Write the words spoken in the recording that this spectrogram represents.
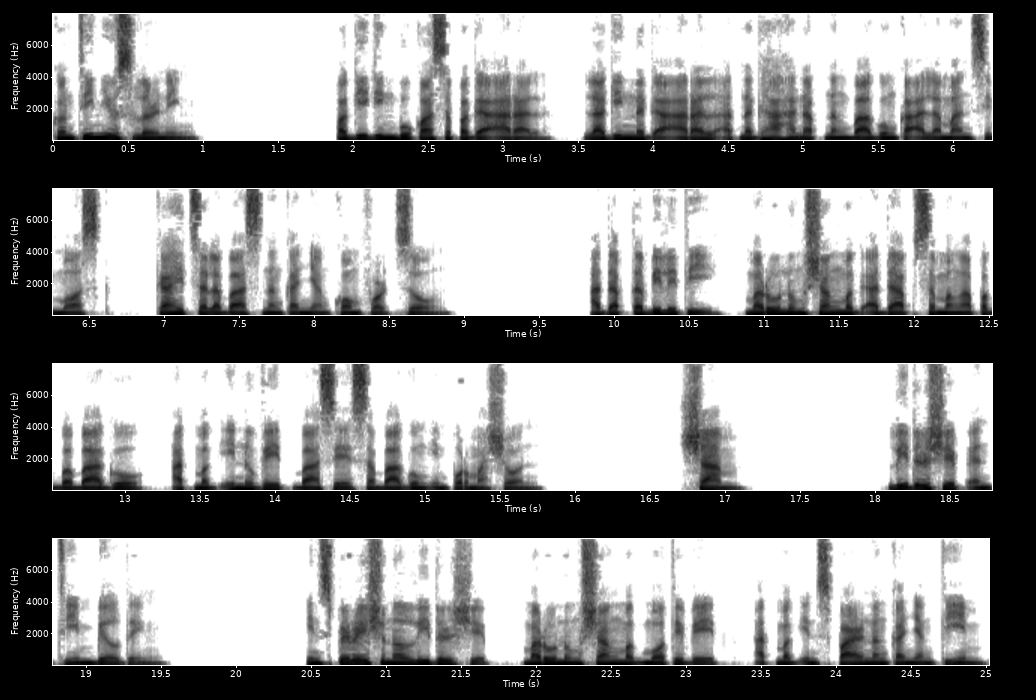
Continuous learning. Pagiging bukas sa pag-aaral, laging nag-aaral at naghahanap ng bagong kaalaman si Musk, kahit sa labas ng kanyang comfort zone. Adaptability, marunong siyang mag-adapt sa mga pagbabago at mag-innovate base sa bagong impormasyon. Siyam. Leadership and team building. Inspirational leadership, marunong siyang mag-motivate at mag-inspire ng kanyang team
